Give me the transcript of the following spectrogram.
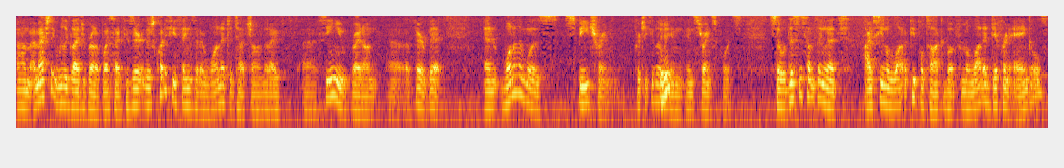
Um, I'm actually really glad you brought up Westside because there, there's quite a few things that I wanted to touch on that I've uh, seen you write on uh, a fair bit, and one of them was speed training, particularly mm-hmm. in, in strength sports. So this is something that I've seen a lot of people talk about from a lot of different angles,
